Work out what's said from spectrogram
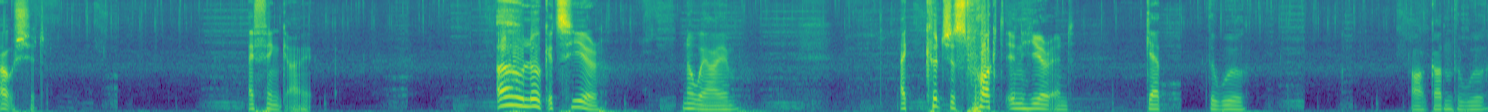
Oh shit. I think I... Oh look, it's here. Know where I am. I could just walk in here and get the wool. Oh, gotten the wool.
